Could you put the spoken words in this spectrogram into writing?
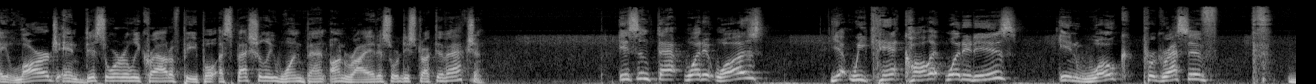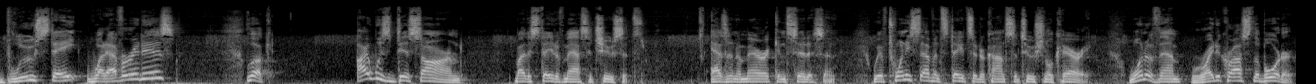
a large and disorderly crowd of people, especially one bent on riotous or destructive action. Isn't that what it was? Yet we can't call it what it is in woke, progressive, blue state, whatever it is? Look, I was disarmed by the state of Massachusetts as an American citizen. We have 27 states that are constitutional carry. One of them right across the border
